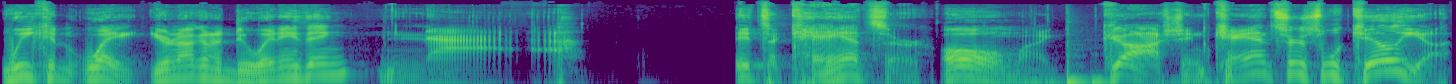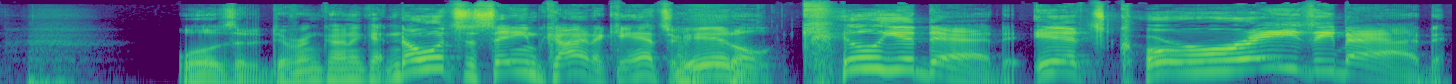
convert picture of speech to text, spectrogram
we can wait. You're not going to do anything? Nah. It's a cancer. Oh my gosh. And cancers will kill you. Well, is it a different kind of cancer? No, it's the same kind of cancer. It'll kill you dead. It's crazy bad.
